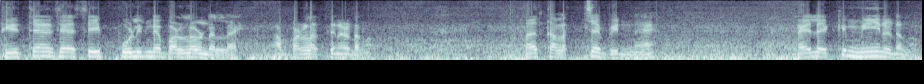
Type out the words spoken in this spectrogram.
തിരിച്ചതിന് ശേഷം ഈ പുളിന്റെ വെള്ളം ഉണ്ടല്ലേ ആ വെള്ളത്തിനിടണം. അത് തിളച്ച പിന്നെ അതിലേക്ക് മീനിടണം.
